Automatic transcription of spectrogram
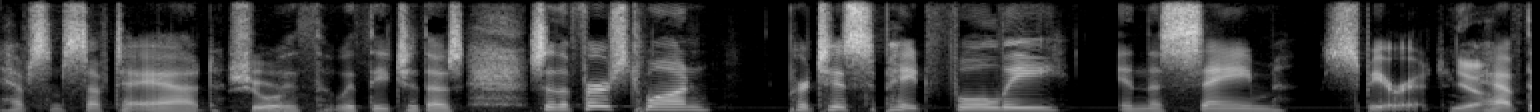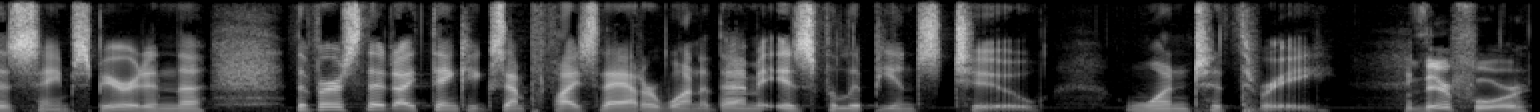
have some stuff to add. Sure. With with each of those. So the first one, participate fully in the same spirit. Yeah. Have the same spirit, and the the verse that I think exemplifies that, or one of them, is Philippians two, one to three. Therefore,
